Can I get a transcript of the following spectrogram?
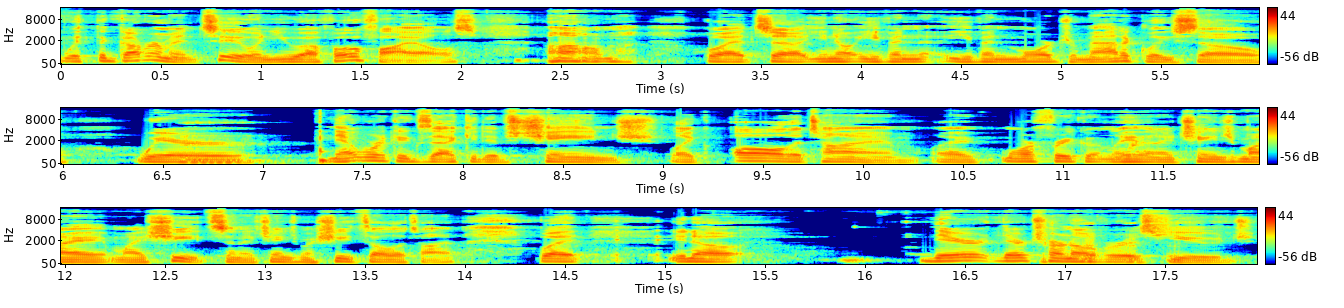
with the government too, and UFO files. Um, but uh, you know, even even more dramatically so, where network executives change like all the time, like more frequently than I change my my sheets, and I change my sheets all the time. But you know, their their turnover is huge.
